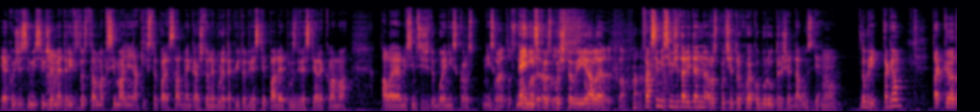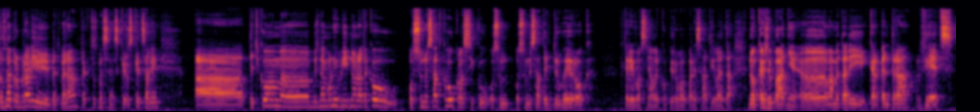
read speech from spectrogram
Jakože si myslím, že Hmm. Matt Reeves dostal maximálně nějakých 150 mega, že to nebude takový to 200 pade plus 200 reklama, ale myslím si, že to bude nízko, nízko Bude to ne 100 nízkorozpočtový, plus 100 ale reklama. fakt si myslím, že tady ten rozpočet trochu jako budou držet na úzdě. No. Hmm. Dobrý, tak jo. Tak eh, to jsme probrali Batmana, tak to jsme se hezky rozkecali. A teď bychom mohli vlídnout na takovou 80kovou klasiku, osm- 82. rok, který vlastně ale kopíroval 50. léta. No každopádně, uh, máme tady Carpentera, věc,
